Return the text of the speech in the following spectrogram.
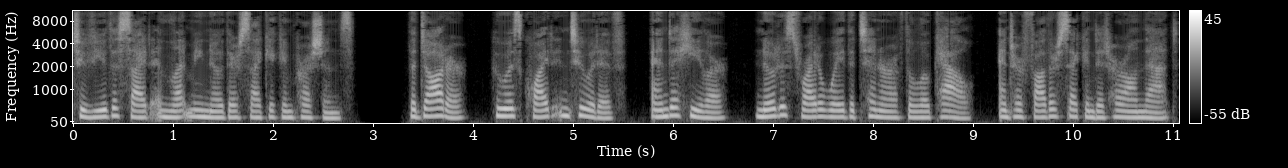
to view the site and let me know their psychic impressions. The daughter, who is quite intuitive, and a healer, noticed right away the tenor of the locale, and her father seconded her on that.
